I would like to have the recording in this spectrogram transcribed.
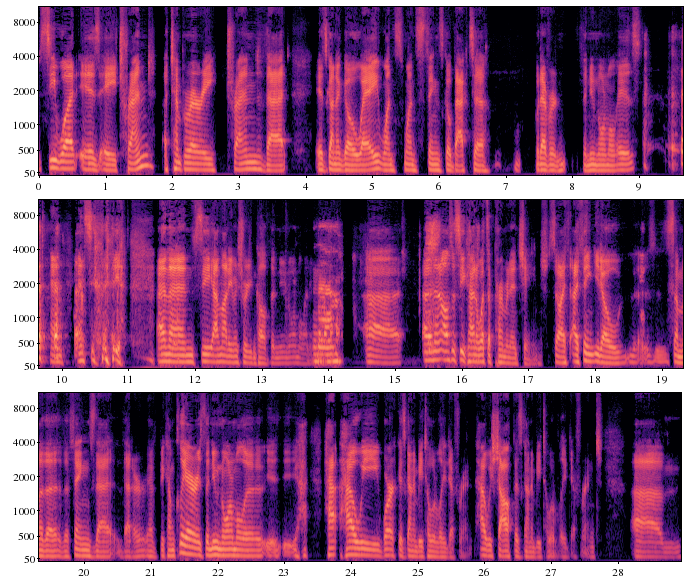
see what is a trend a temporary trend that is going to go away once once things go back to whatever the new normal is. And and see, yeah, and then see i'm not even sure you can call it the new normal anymore. No. uh, and then also see kind of what's a permanent change. So I, I, think you know some of the the things that that are have become clear is the new normal. Uh, how, how we work is going to be totally different. How we shop is going to be totally different. Um,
